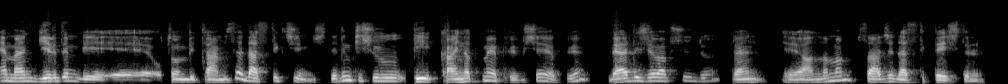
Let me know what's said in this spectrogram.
Hemen girdim bir e, otomobil tamircisine lastikçiymiş. Dedim ki şu bir kaynatma yapıyor, bir şey yapıyor. Verdiği cevap şuydu. Ben e, anlamam sadece lastik değiştiririm.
